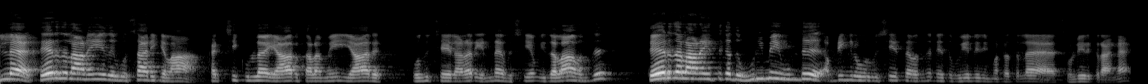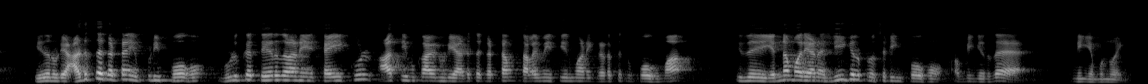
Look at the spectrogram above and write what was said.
இல்லை தேர்தல் ஆணையம் இது விசாரிக்கலாம். கட்சிக்குள்ள யார் தலைமை யார் பொதுச் செயலாளர் என்ன விஷயம்? இதெல்லாம் வந்து தேர்தல் ஆணையத்துக்கு அது உரிமை உண்டு அப்படிங்கிற ஒரு விஷயத்த வந்து நேற்று உயர்நீதிமன்றத்தில் சொல்லியிருக்கிறாங்க. இதனுடைய அடுத்த கட்டம் எப்படி போகும்? முழுக்க தேர்தல் ஆணைய கைக்குள் அதிமுகவினுடைய அடுத்த கட்டம் தலைமை தீர்மானிக்கிற இடத்துக்கு போகுமா? இது என்ன மாதிரியான லீகல் ப்ரொசீடிங் போகும் அப்படிங்கிறத நீங்கள் முன்வைங்க.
